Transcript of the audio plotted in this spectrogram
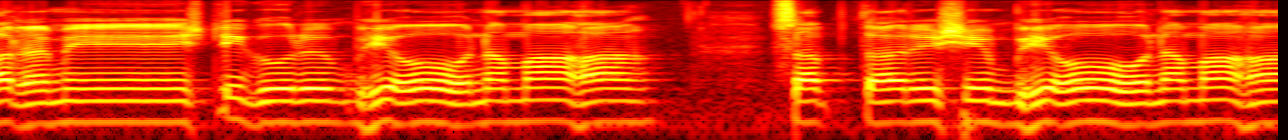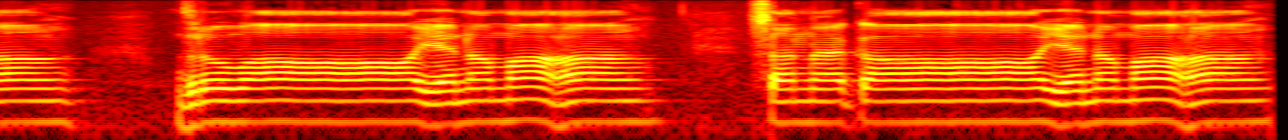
परमेष्टिगुरुभ्यो नमः। सप्तर्षिभ्यो नमः। ध्रुवाय नमः। सनकाय नमः।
